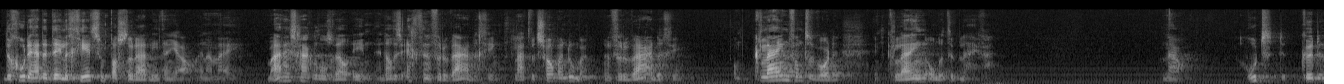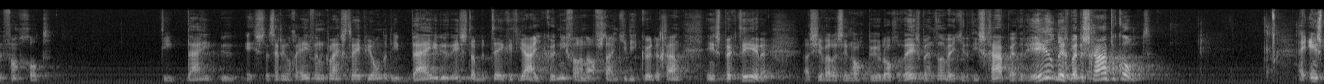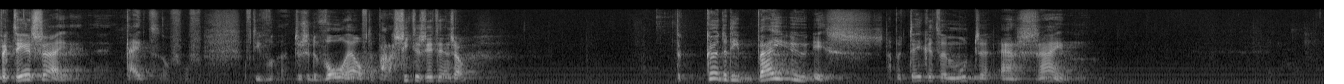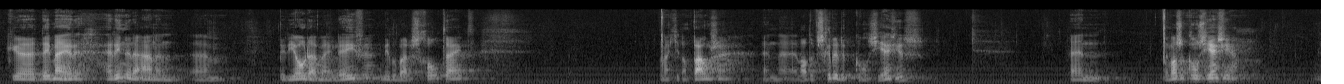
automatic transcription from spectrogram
de goede herder delegeert zijn pastoraat niet aan jou en aan mij. Maar hij schakelt ons wel in. En dat is echt een verwaardiging. Laten we het zo maar noemen. Een verwaardiging. Om klein van te worden en klein onder te blijven. Nou, hoed de kudde van God die bij u is. Daar zet ik nog even een klein streepje onder. Die bij u is, dat betekent ja, je kunt niet van een afstandje die kudde gaan inspecteren. Als je wel eens in Hoogbuurlo geweest bent, dan weet je dat die schaapherder heel dicht bij de schapen komt. Hij inspecteert ze, hij kijkt of, of, of die tussen de wol hè, of de parasieten zitten en zo. De kudde die bij u is, dat betekent we moeten er zijn. Ik uh, deed mij herinneren aan een um, periode uit mijn leven, middelbare schooltijd. Dan had je dan pauze en uh, we hadden verschillende conciërges. En er was een conciërge,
